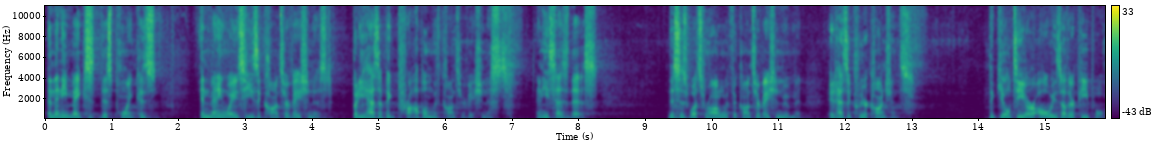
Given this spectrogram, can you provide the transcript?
And then he makes this point because, in many ways, he's a conservationist. But he has a big problem with conservationists. And he says this this is what's wrong with the conservation movement it has a clear conscience. The guilty are always other people,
